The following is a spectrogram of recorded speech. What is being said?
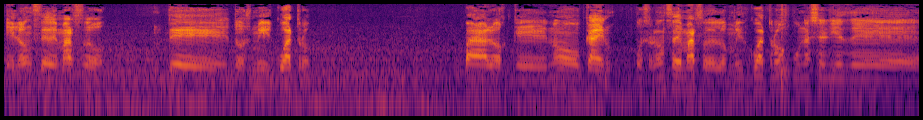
El 11 de marzo de 2004. Para los que no caen, pues el 11 de marzo de 2004 una serie de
